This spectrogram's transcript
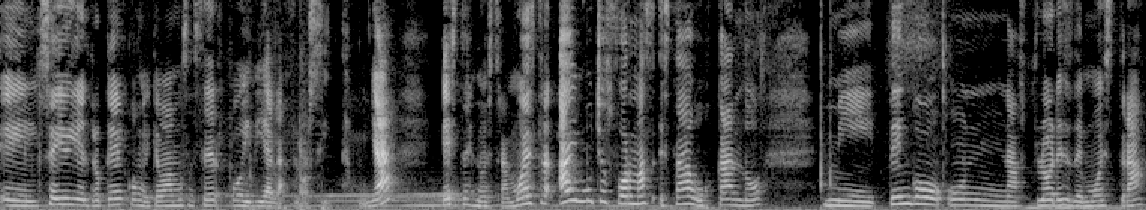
el sello y el troquel con el que vamos a hacer hoy día la florcita, ¿ya? Esta es nuestra muestra. Hay muchas formas, estaba buscando mi... Tengo unas flores de muestra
